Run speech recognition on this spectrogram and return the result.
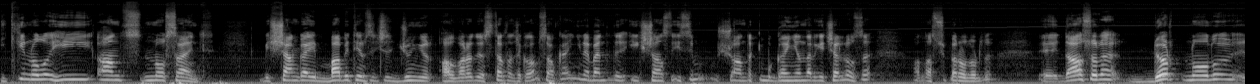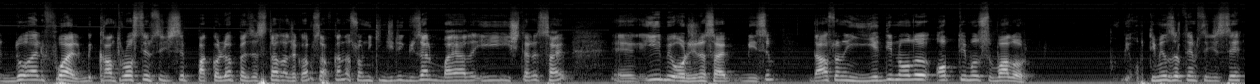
2 nolu He Ants No Signed bir Şangay Bobby temsilcisi Junior Alvarado start alacak olan Safkan yine bende de ilk şanslı isim. Şu andaki bu ganyanlar geçerli olsa valla süper olurdu. Ee, daha sonra 4 nolu Dual Fuel. Bir Kantros temsilcisi Paco Lopez'e start alacak olan Safkan da son ikinciliği güzel bayağı da iyi işlere sahip. E, iyi bir orijine sahip bir isim. Daha sonra 7 nolu Optimus Valor bir Optimizer temsilcisi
